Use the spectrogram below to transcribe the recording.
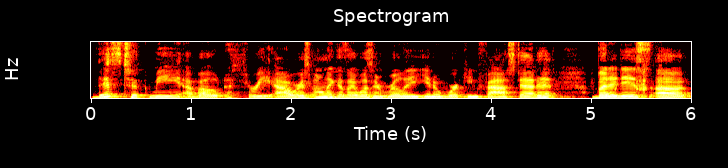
This took me about three hours, only because I wasn't really, you know, working fast at it, but it is a,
